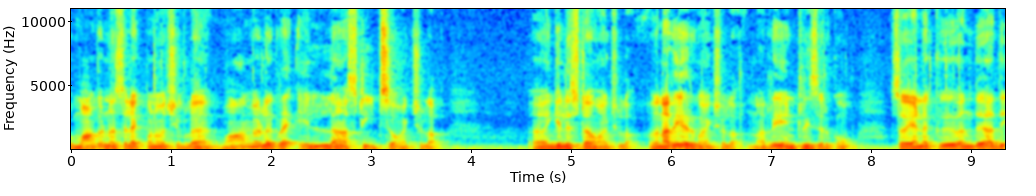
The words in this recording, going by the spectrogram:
இப்போ மாங்காடு நான் செலக்ட் பண்ண வச்சுங்களேன் மாங்காடில் இருக்கிற எல்லா ஸ்ட்ரீட்ஸும் ஆக்சுவலாக இங்கே லிஸ்ட்டாகும் ஆக்சுவலாக நிறைய இருக்கும் ஆக்சுவலாக நிறைய என்ட்ரிஸ் இருக்கும். ஸோ எனக்கு வந்து அது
